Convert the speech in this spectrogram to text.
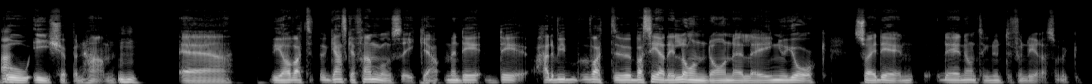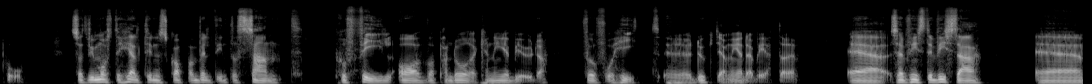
ah. bo i Köpenhamn. Mm. Eh, vi har varit ganska framgångsrika, men det, det, hade vi varit baserade i London eller i New York så är det, det är någonting du inte funderar så mycket på. Så att vi måste hela tiden skapa en väldigt intressant profil av vad Pandora kan erbjuda för att få hit eh, duktiga medarbetare. Eh, sen finns det vissa, eh,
